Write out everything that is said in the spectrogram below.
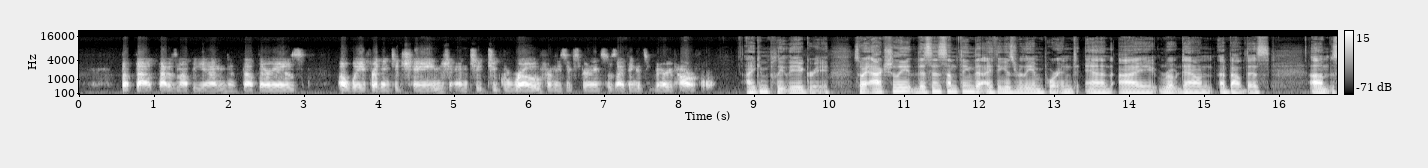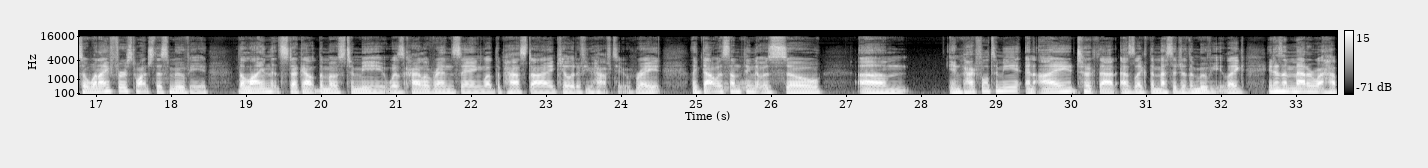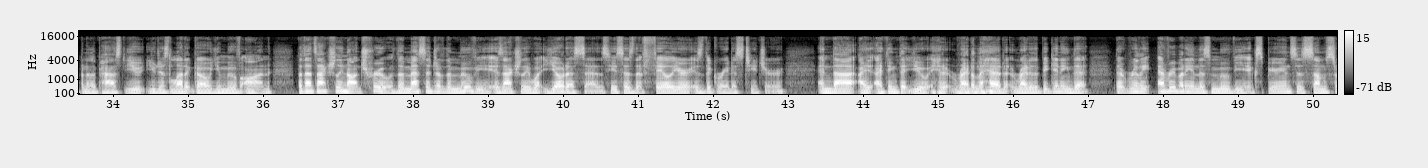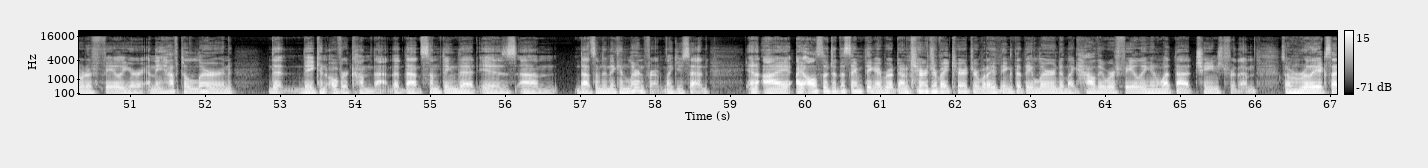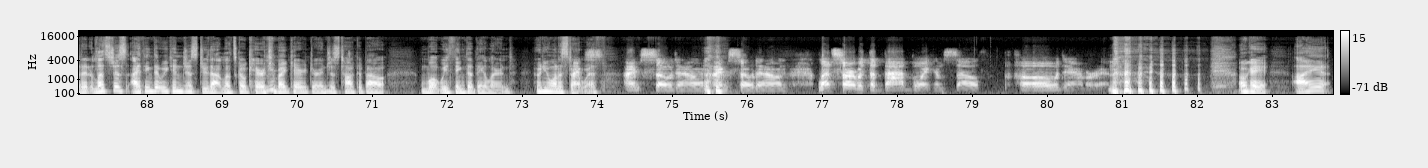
but that that is not the end. That there is a way for them to change and to, to grow from these experiences, I think it's very powerful. I completely agree. So I actually this is something that I think is really important and I wrote down about this. Um, so when I first watched this movie, the line that stuck out the most to me was Kylo Ren saying, "Let the past die, kill it if you have to." Right? Like that was something that was so um, impactful to me and i took that as like the message of the movie. Like it doesn't matter what happened in the past you you just let it go you move on. But that's actually not true. The message of the movie is actually what yoda says. He says that failure is the greatest teacher. And that i, I think that you hit it right on the head right at the beginning that that really everybody in this movie experiences some sort of failure and they have to learn that they can overcome that that that's something that is um, that's something they can learn from, like you said. And I I also did the same thing. I wrote down character by character what I think that they learned and like how they were failing and what that changed for them. So I'm really excited. Let's just I think that we can just do that. Let's go character by character and just talk about what we think that they learned. Who do you want to start I'm, with? I'm so down. I'm so down. Let's start with the bad boy himself, Poe Dameron. okay. I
